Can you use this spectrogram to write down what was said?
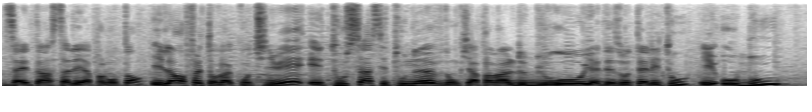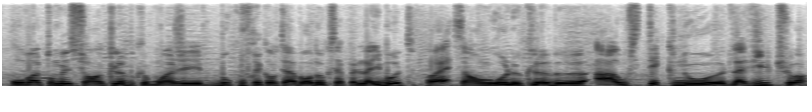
Ça a été installé il y a pas longtemps. Et là, en fait, on va continuer. Et tout ça, c'est tout neuf. Donc, il y a pas mal de bureaux, il y a des hôtels et tout. Et au bout, on va tomber sur un club que moi j'ai beaucoup fréquenté à Bordeaux qui s'appelle l'iBoat. Ouais. C'est en gros le club euh, house techno euh, de la ville, tu vois.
